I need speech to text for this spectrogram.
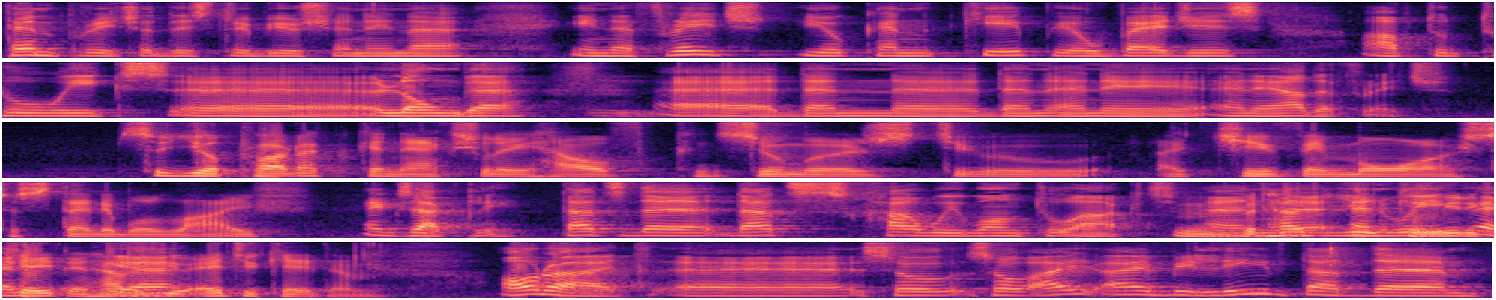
temperature distribution in a in a fridge you can keep your veggies up to two weeks uh, longer than than any any other fridge. So your product can actually help consumers to achieve a more sustainable life Exactly. That's the that's how we want to act. Mm, and, but how do you uh, communicate we, and, and, how yeah. do you educate them? All right. Uh, so so I, I believe that the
